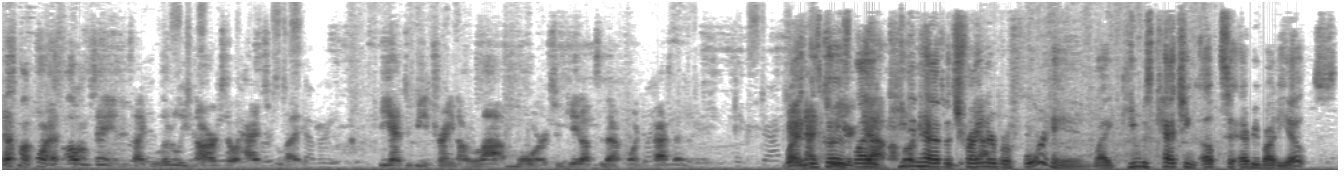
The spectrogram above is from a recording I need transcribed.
That's my point. That's all I'm saying. It's like literally Naruto had to like he had to be trained a lot more to get up to that point to pass that. Right, because like he didn't have a trainer beforehand. Like he was catching up to everybody else.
